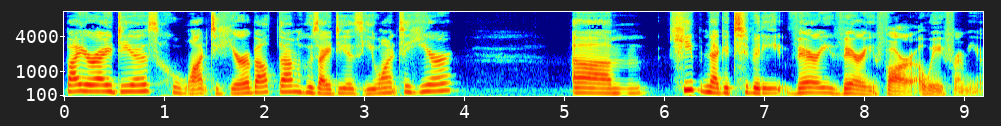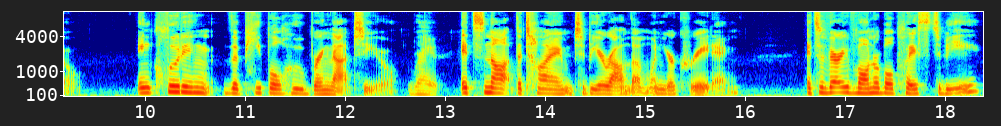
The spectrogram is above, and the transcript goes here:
by your ideas, who want to hear about them, whose ideas you want to hear. Um, keep negativity very, very far away from you, including the people who bring that to you. Right. It's not the time to be around them when you're creating. It's a very vulnerable place to be.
